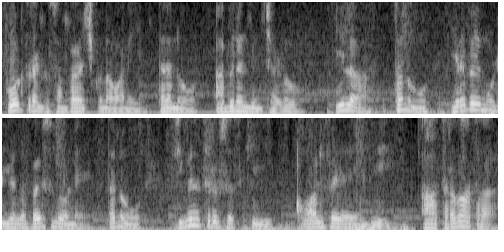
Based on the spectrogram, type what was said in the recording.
fourth rank సంపాదించుకున్నావని తనను అభినందించాడు. ఇలా తను ఇరవై మూడు ఏళ్ళ వయసులోనే తను సివిల్ సర్వీసెస్కి క్వాలిఫై అయింది. ఆ తర్వాత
